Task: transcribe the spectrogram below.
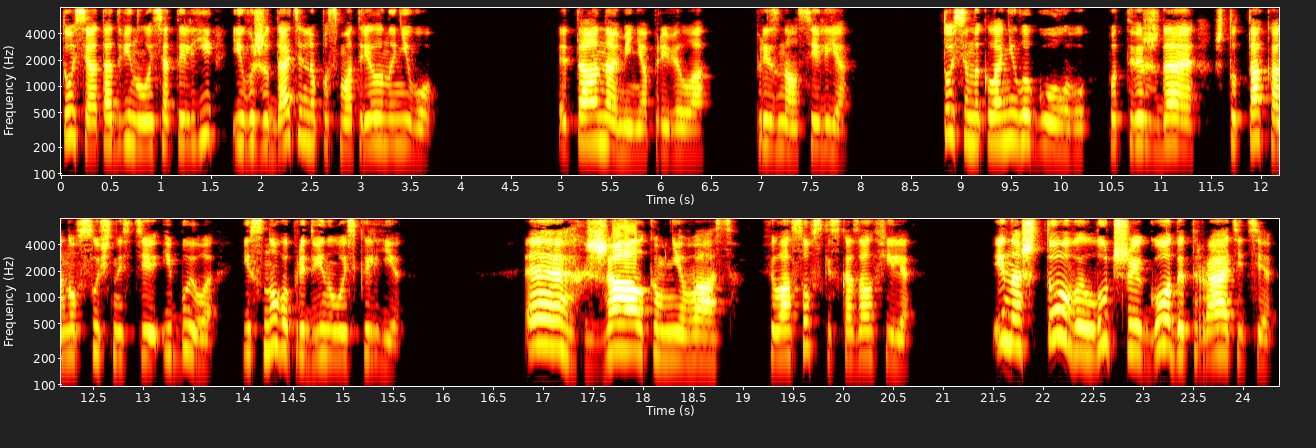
Тося отодвинулась от Ильи и выжидательно посмотрела на него. «Это она меня привела», – признался Илья. Тося наклонила голову, подтверждая, что так оно в сущности и было, и снова придвинулась к Илье. «Эх, жалко мне вас», – философски сказал Филя. «И на что вы лучшие годы тратите?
